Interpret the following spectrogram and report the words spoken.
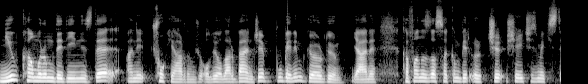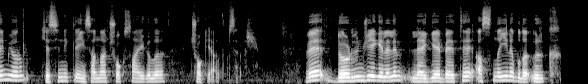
newcomer'ım dediğinizde hani çok yardımcı oluyorlar bence. Bu benim gördüğüm. Yani kafanızda sakın bir ırkçı şey çizmek istemiyorum. Kesinlikle insanlar çok saygılı, çok yardımsever. Ve dördüncüye gelelim LGBT. Aslında yine bu da ırk,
